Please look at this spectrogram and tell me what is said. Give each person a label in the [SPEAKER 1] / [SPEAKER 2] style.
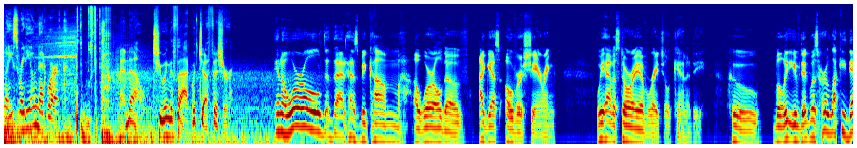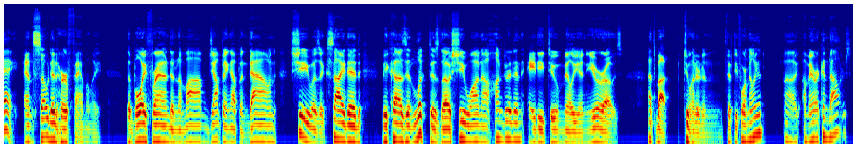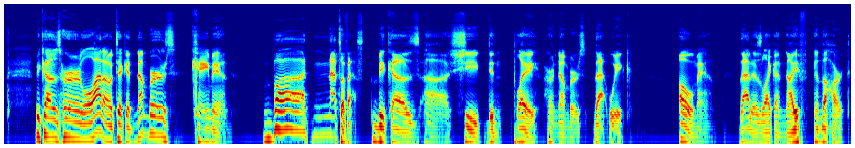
[SPEAKER 1] Blaze Radio Network.
[SPEAKER 2] And now, Chewing the Fat with Jeff Fisher.
[SPEAKER 3] In a world that has become a world of, I guess, oversharing, we have a story of Rachel Kennedy, who believed it was her lucky day, and so did her family. The boyfriend and the mom jumping up and down. She was excited because it looked as though she won 182 million euros. That's about 254 million uh, American dollars. Because her lotto ticket numbers came in. But not so fast because uh, she didn't play her numbers that week. Oh man, that is like a knife in the heart.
